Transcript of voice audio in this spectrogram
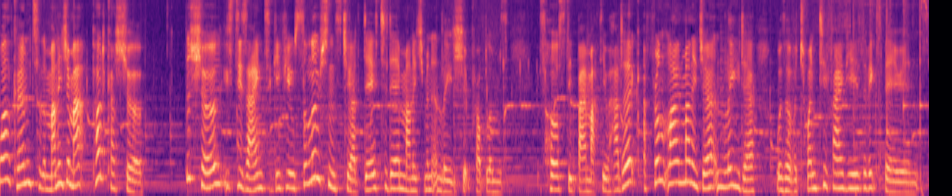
Welcome to the Manager Matt podcast show. The show is designed to give you solutions to your day to day management and leadership problems. It's hosted by Matthew Haddock, a frontline manager and leader with over 25 years of experience.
